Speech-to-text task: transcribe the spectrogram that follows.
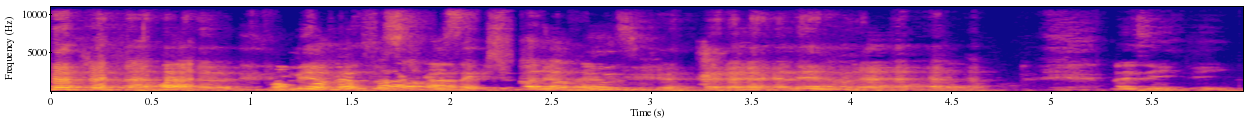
Vamos Lembra? conversar, Só cara. você que escolhe a é. música. Lembra? Mas enfim.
